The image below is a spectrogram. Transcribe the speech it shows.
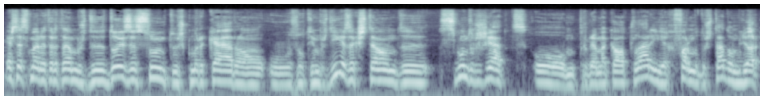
Esta semana tratamos de dois assuntos que marcaram os últimos dias: a questão de segundo resgate ou programa cautelar e a reforma do Estado, ou melhor,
